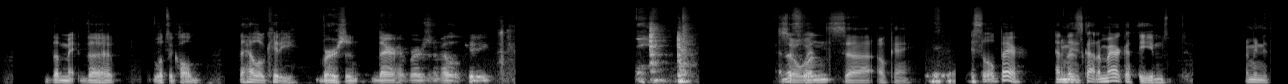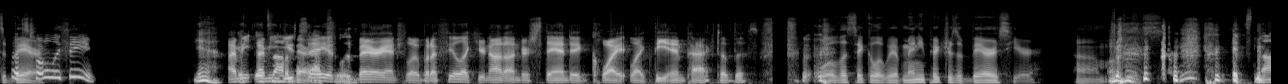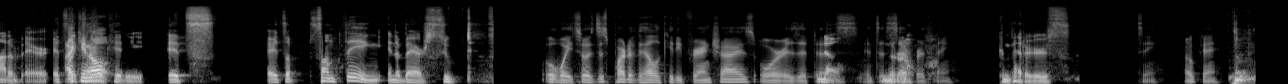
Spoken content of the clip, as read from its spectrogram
the the what's it called? The Hello Kitty version, their version of Hello Kitty. And this so one, it's uh, okay. it's a little bear, and I mean, it's got America themes. I mean, it's a That's bear. totally themed. Yeah, I mean, it- I mean, you'd bear, say actually. it's a bear, Angelo, but I feel like you're not understanding quite like the impact of this. well, let's take a look. We have many pictures of bears here. Um, of this. It's not a bear. It's I like can Hello al- Kitty. It's it's a something in a bear suit. Oh wait, so is this part of the Hello Kitty franchise, or is it? a No. it's a No, no. separate thing. Competitors. Let's see, okay.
